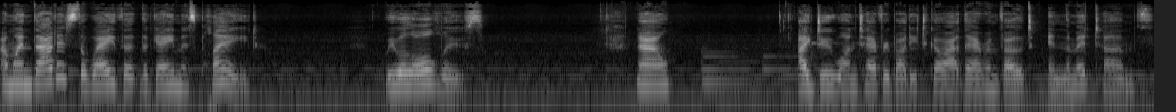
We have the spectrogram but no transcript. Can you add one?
And when that is the way that the game is played, we will all lose. Now, I do want everybody to go out there and vote in the midterms.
